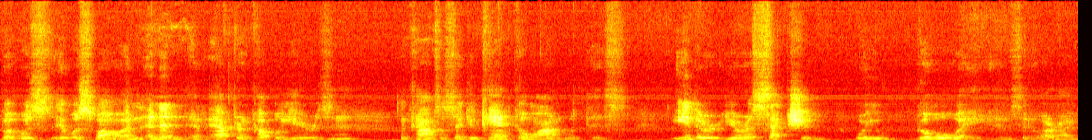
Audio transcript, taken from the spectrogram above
but was it was small. And and then after a couple years, Mm. the council said you can't go on with this. Either you're a section or you go away. And I said, all right,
